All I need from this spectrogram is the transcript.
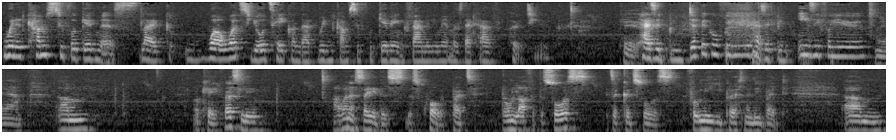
when it comes to forgiveness, like, well, what's your take on that? When it comes to forgiving family members that have hurt you, Okay. has it been difficult for you? Has it been easy for you? Yeah. Um, okay. Firstly, I want to say this this quote, but don't laugh at the source. It's a good source for me personally. But um,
